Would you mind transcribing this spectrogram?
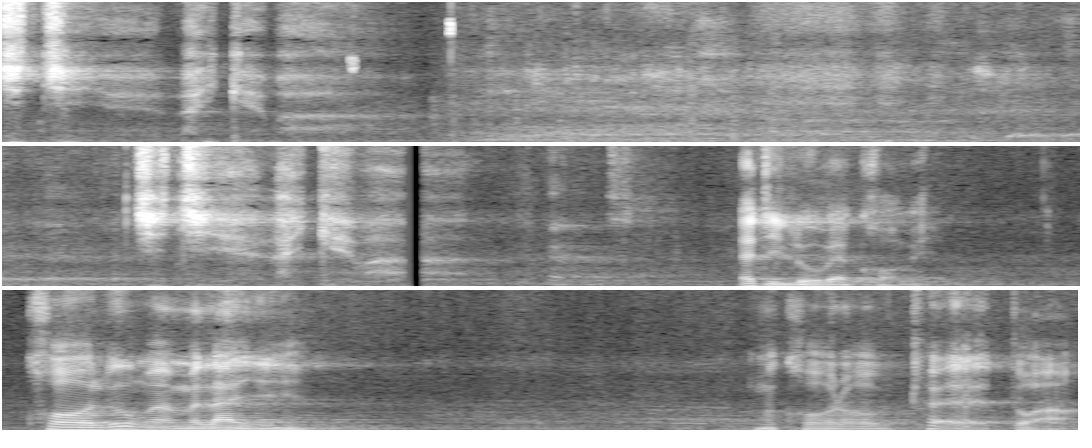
ချစ်ချစ်ရဲ့လိုက်ခဲ့ပါချစ်ချစ်ရဲ့လိုက်ခဲ့ပါ အဲ့ဒီလိုပဲခေါ်မယ်ခေါ်လို့မှမလိုက်ရင်မခေါ်တော့ထွက်သွား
